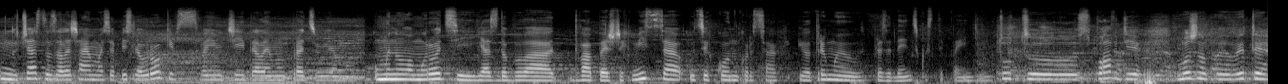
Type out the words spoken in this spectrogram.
ну, часто залишаємося після уроків зі своїм вчителем, і працюємо. У минулому році я здобула два перших місця у цих конкурсах і отримую президентську стипендію. Тут е, справді можна проявити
